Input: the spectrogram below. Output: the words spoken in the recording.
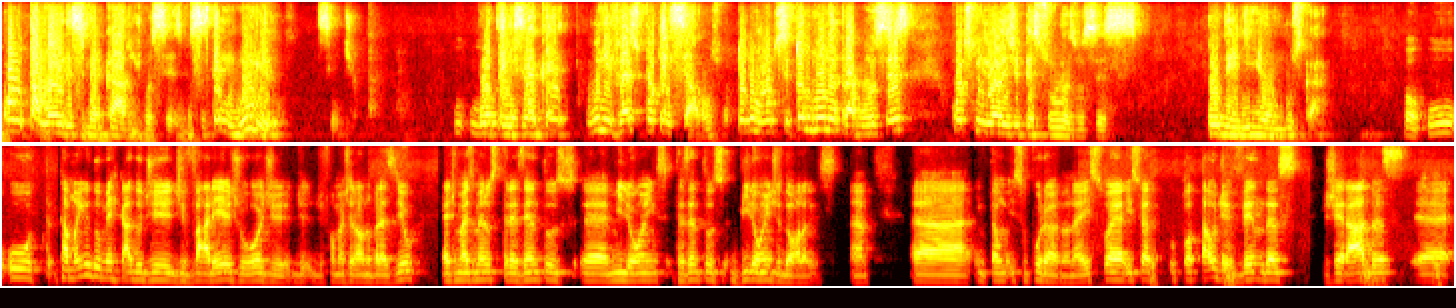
Qual o tamanho desse mercado de vocês? Vocês têm um número, Cíntia? O, potencial, o universo potencial. Vamos supor, todo mundo, se todo mundo entrar com vocês, quantos milhões de pessoas vocês poderiam buscar? Bom, o, o tamanho do mercado de, de varejo hoje, de, de, forma geral, no Brasil, é de mais ou menos 300 é, milhões, 300 bilhões de dólares. Né? É, então, isso por ano, né? Isso é, isso é o total de vendas geradas é,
